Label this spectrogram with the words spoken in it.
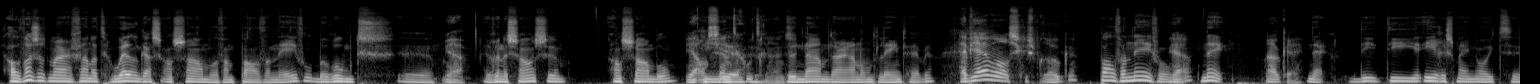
Al was het maar van het Huelgas Ensemble van Paul van Nevel, beroemd eh, Ja, Renaissance ensemble. ja ontzettend eh, goed trouwens. hun naam daaraan ontleend hebben. Heb jij hem wel eens gesproken? Paul van Nevel? Ja? Nee, Oké. nee die, die eer is mij nooit... eh,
